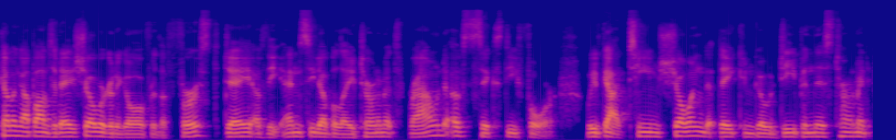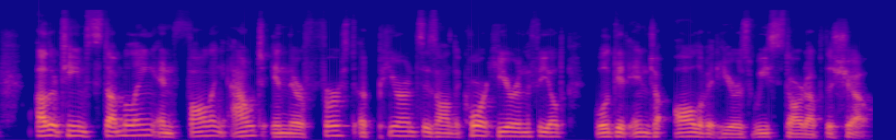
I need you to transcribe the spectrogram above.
Coming up on today's show, we're going to go over the first day of the NCAA tournament's round of 64. We've got teams showing that they can go deep in this tournament, other teams stumbling and falling out in their first appearances on the court here in the field. We'll get into all of it here as we start up the show.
